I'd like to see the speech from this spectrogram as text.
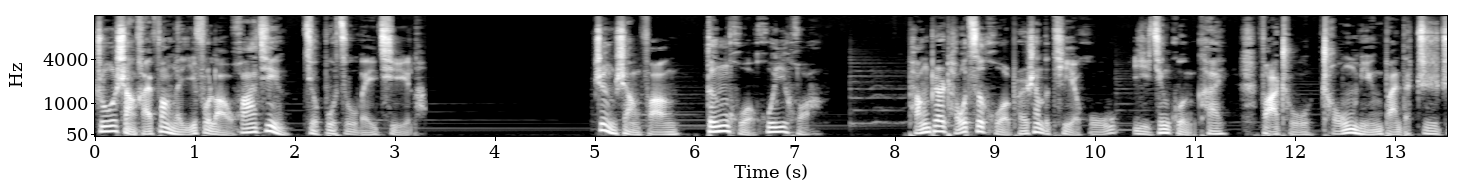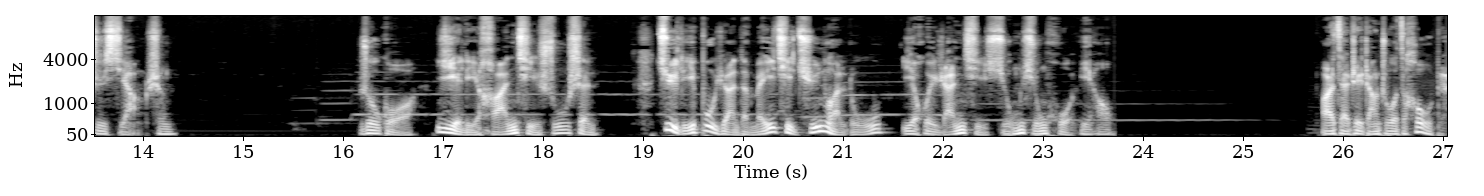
桌上还放了一副老花镜，就不足为奇了。正上方灯火辉煌，旁边陶瓷火盆上的铁壶已经滚开，发出虫鸣般的吱吱响声。如果夜里寒气疏甚，距离不远的煤气取暖炉也会燃起熊熊火苗。而在这张桌子后边，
